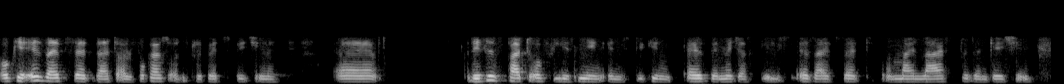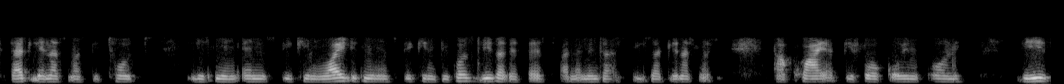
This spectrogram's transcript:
Okay, as I've said that I'll focus on prepared speech. Uh, this is part of listening and speaking as the major skills. As I've said on my last presentation, that learners must be taught listening and speaking. Why listening and speaking? Because these are the first fundamental skills that learners must acquire before going on. These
